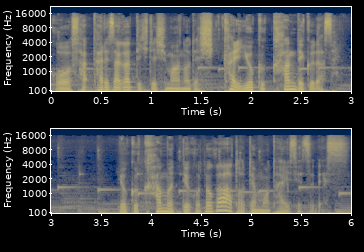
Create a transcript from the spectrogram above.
こう垂れ下がってきてしまうので、しっかりよく噛んでください。よく噛むっていうことがとても大切です。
